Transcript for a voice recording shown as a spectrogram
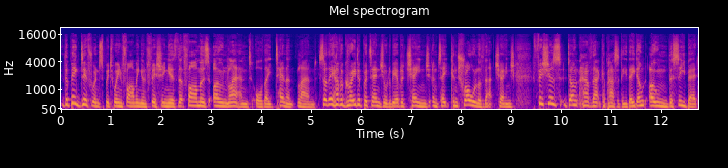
the big difference between farming and fishing is that farmers own land or they tenant land. So they have a greater potential to be able to change and take control of that change. Fishers don't have that capacity. They don't own the seabed.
